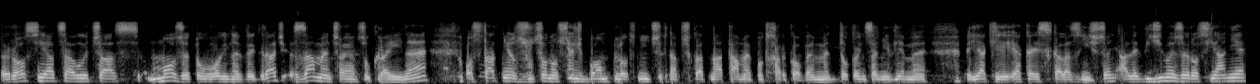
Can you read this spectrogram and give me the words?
Rosja cały czas może tą wojnę wygrać, zamęczając Ukrainę. Ostatnio zrzucono sześć bomb lotniczych na przykład na Tamę pod Charkowem. My do końca nie wiemy, jakie, jaka jest skala zniszczeń, ale widzimy, że Rosjanie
